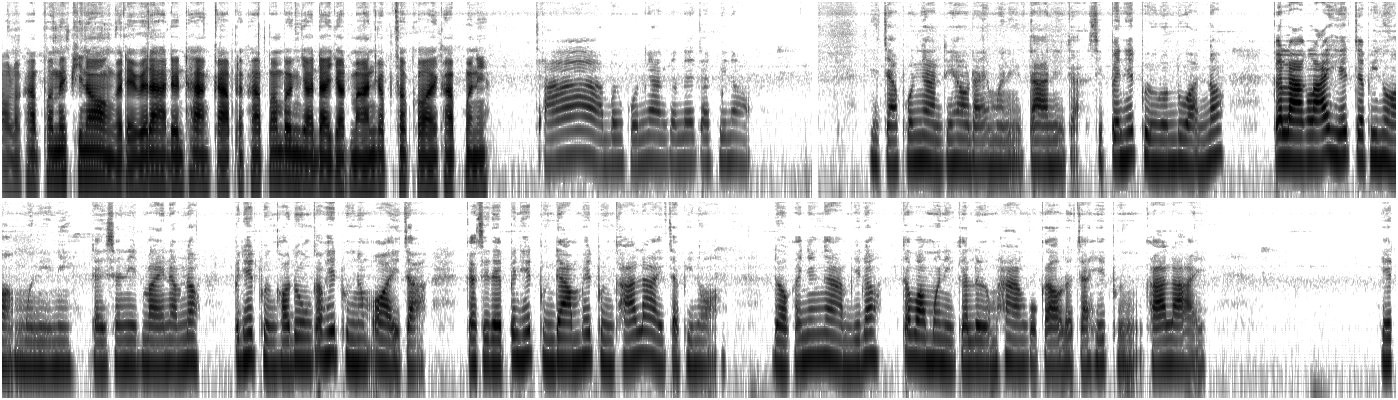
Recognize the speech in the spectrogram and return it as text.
เอาละครับพ่อแม่พี่น้องก็ได้เวลาเดินทางกลับแล้วครับมาเบิ่งยอดใดยอดหมานกับเซากอยครับวันนี้ จ้าเบิ่งผลงานกันเลยจ้ะพี่น้องนี่จ้าผลงานที่เฮาได้มื้อนี้ตานี่ก็สิเป็นเฮ็ดผึ่งล้วนๆเนาะก็หลากหลายเฮ็ดจ้ะพี่น้องมื้อนี้นี่ได้ชนิดใหม่นํเนาะเป็นเฮ็ดผึ่งเขาดงกับเฮ็ดผึ่งน้ำอ้อยจ้ะก็สิได้เป็นเฮ็ดผึ่งดำเฮ็ดผึ่งค้าลายจ้ะพี่น้อง ดอกก็ยังงามอยู่เนาะแต่ว่ามื้อนี้ก็เริ่มห่างกว่าเก่าแล้วจ้ะเฮ็ดผึ่งค้าลายเฮ็ด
